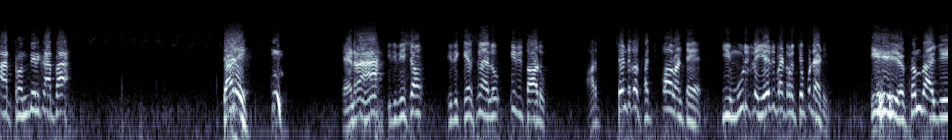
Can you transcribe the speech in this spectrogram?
అట్టుంది దీని కథ. డాడీ! ఏంట్రా? ఇది విషం ఇది కిరసనాయలు ఇది తాడు. అర్జెంట్గా చచ్చిపోవాలంటే ఈ మూడిట్లో ఏది బెటర్ చెప్పు డాడీ. ఈ ఇసం తాగి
